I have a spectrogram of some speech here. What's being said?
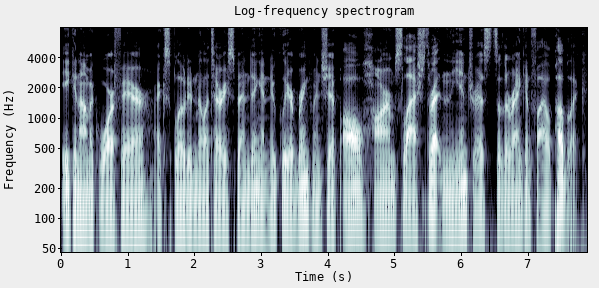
Economic warfare, exploded military spending, and nuclear brinkmanship all harm slash threaten the interests of the rank and file public.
